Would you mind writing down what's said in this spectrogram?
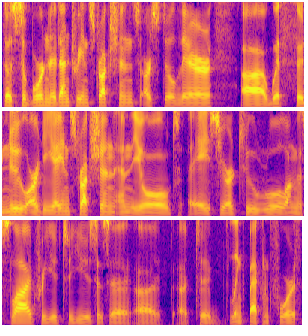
Those subordinate entry instructions are still there uh, with the new RDA instruction and the old AACR2 rule on the slide for you to use as a uh, uh, to link back and forth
